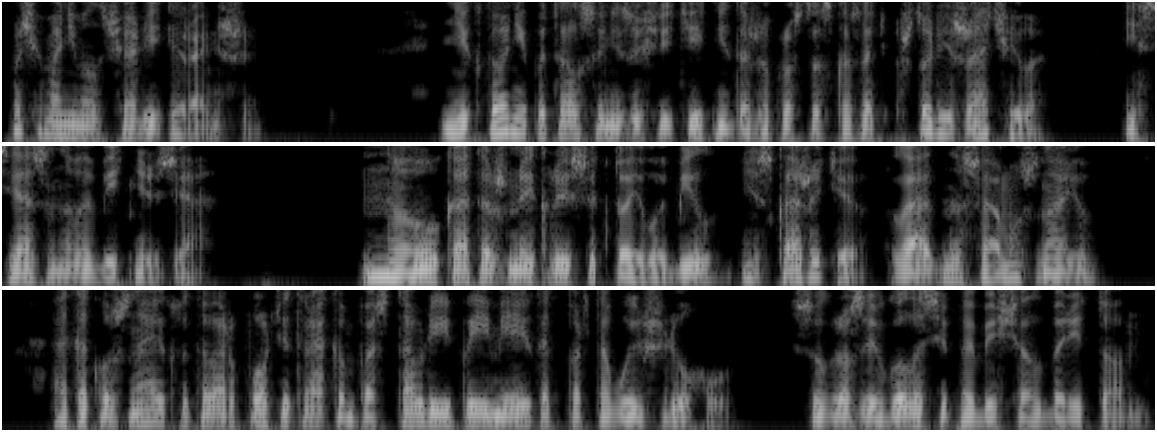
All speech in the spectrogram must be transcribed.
Впрочем, они молчали и раньше. Никто не пытался ни защитить, ни даже просто сказать, что лежачего и связанного бить нельзя. «Ну, каторжные крысы, кто его бил? Не скажете? Ладно, сам узнаю». А как узнаю, кто товар портит, раком поставлю и поимею, как портовую шлюху. С угрозой в голосе пообещал баритон.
